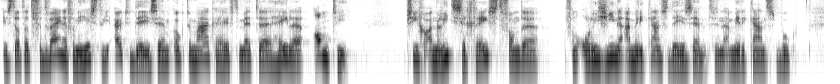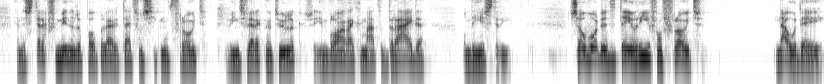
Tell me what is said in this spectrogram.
is dat het verdwijnen van die historie uit de DSM ook te maken heeft met de hele anti-psychoanalytische geest van de van origine Amerikaanse DSM. Het is een Amerikaans boek. En de sterk verminderde populariteit van Sigmund Freud, wiens werk natuurlijk in belangrijke mate draaide om de historie. Zo worden de theorieën van Freud nowadays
